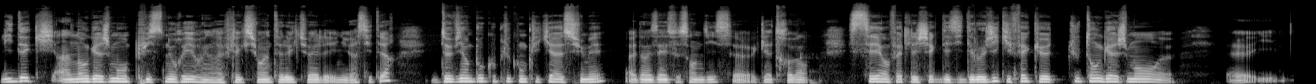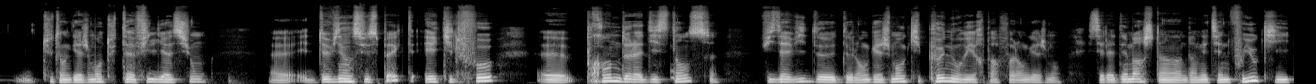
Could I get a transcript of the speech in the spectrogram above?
l'idée qu'un engagement puisse nourrir une réflexion intellectuelle et universitaire devient beaucoup plus compliqué à assumer euh, dans les années 70-80. C'est en fait l'échec des idéologies qui fait que tout engagement, tout engagement, toute affiliation devient suspecte et qu'il faut euh, prendre de la distance vis-à-vis -vis de, de l'engagement qui peut nourrir parfois l'engagement. C'est la démarche d'un Étienne Fouillou qui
